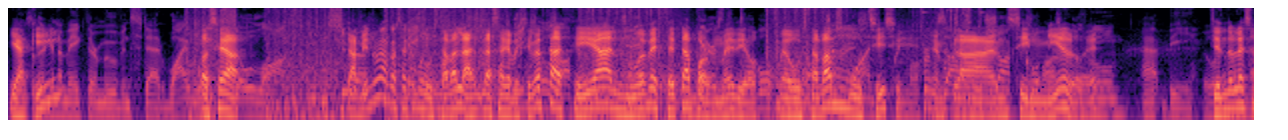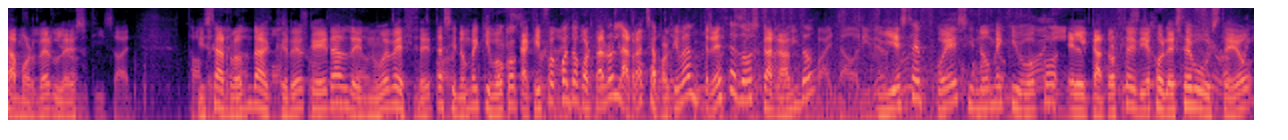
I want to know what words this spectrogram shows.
Y aquí, o sea, también una cosa que me gustaba, las, las agresivas que hacía 9Z por medio, me gustaban muchísimo, en plan, sin miedo, eh yéndoles a morderles. Y esa ronda creo que era de 9Z, si no me equivoco, que aquí fue cuando cortaron la racha, porque iban 13-2 ganando. Y este fue, si no me equivoco, el 14-10 con este busteo.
